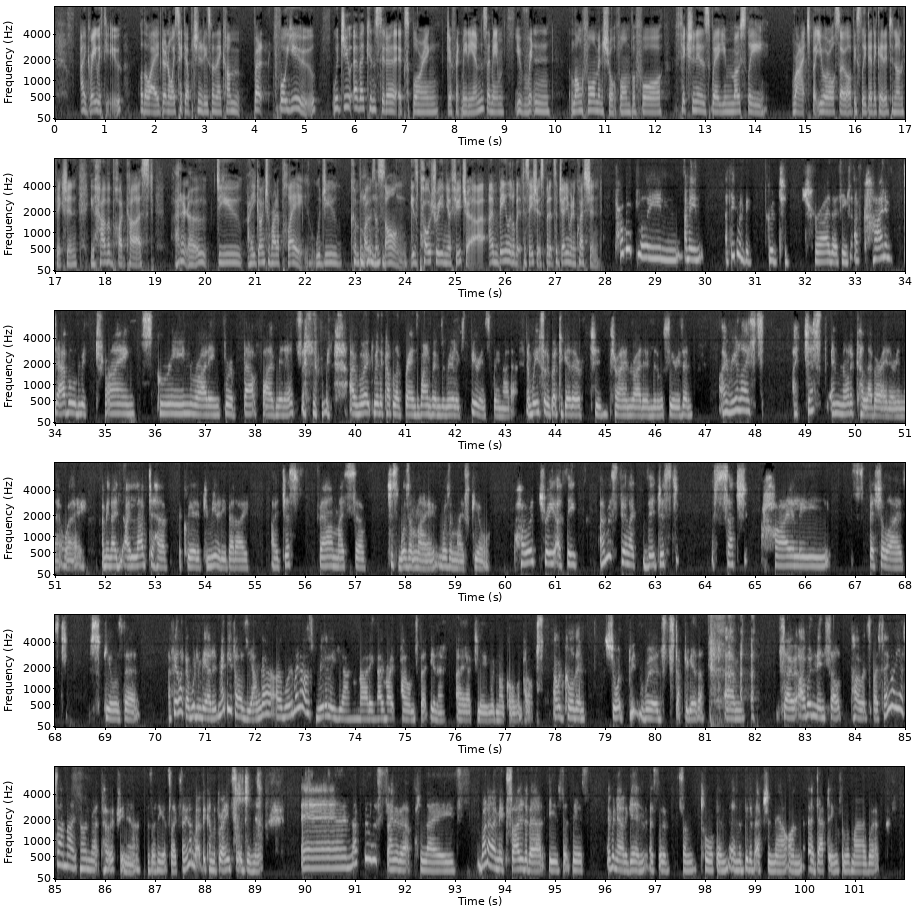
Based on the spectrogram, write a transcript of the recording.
I agree with you, although I don't always take the opportunities when they come. But for you, would you ever consider exploring different mediums? I mean, you've written long form and short form before. Fiction is where you mostly write, but you are also obviously dedicated to nonfiction. You have a podcast. I don't know. Do you are you going to write a play? Would you compose a song? Is poetry in your future? I'm being a little bit facetious, but it's a genuine question. Probably. I mean, I think it would be good to try those things. I've kind of dabbled with trying screenwriting for about five minutes. I've worked with a couple of friends, one of whom's a really experienced screenwriter, and we sort of got together to try and write a little series. And I realized I just am not a collaborator in that way. I mean, I, I love to have a creative community, but I, I just found myself just wasn't my wasn't my skill. Poetry, I think, I almost feel like they're just such highly specialized skills that I feel like I wouldn't be able to. Maybe if I was younger, I would. When I was really young writing, I wrote poems, but you know, I actually would not call them poems. I would call them short words stuck together. Um, so I wouldn't insult poets by saying, "Oh yes, I might go and write poetry now," because I think it's like saying I might become a brain surgeon now. And I feel the same about plays what I'm excited about is that there's every now and again a sort of some talk and, and a bit of action now on adapting some of my work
